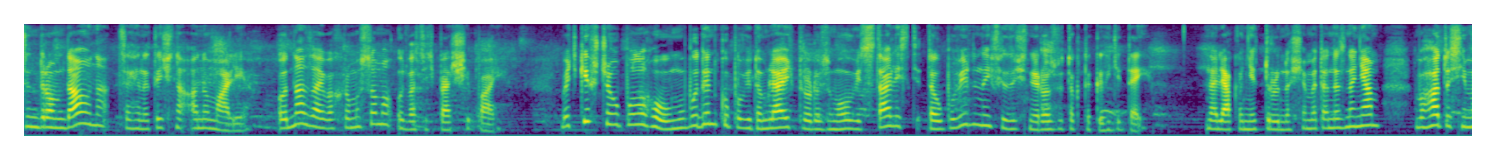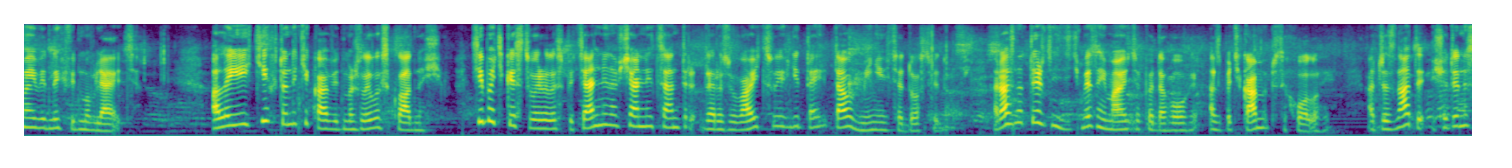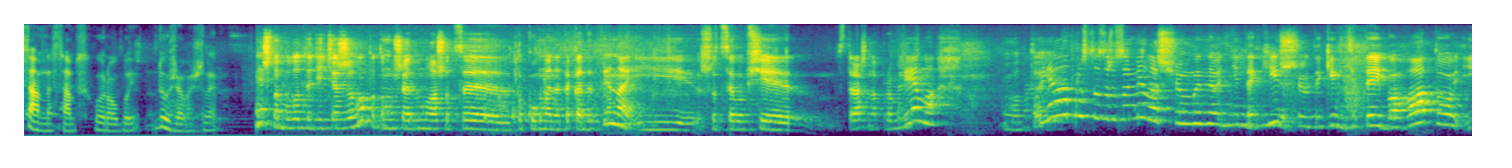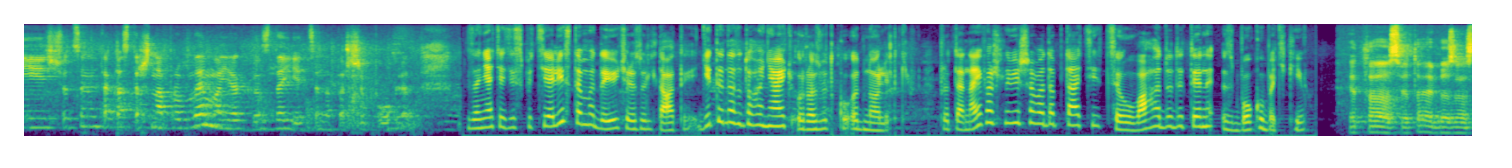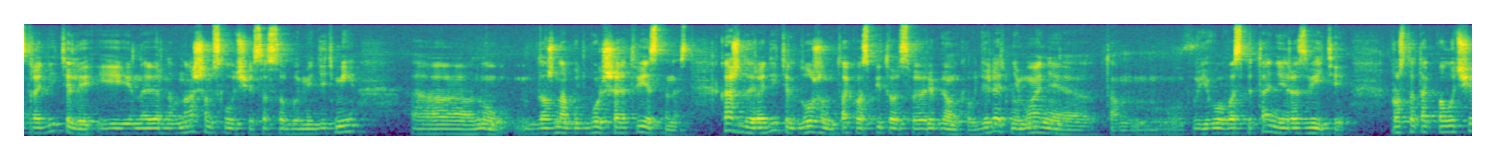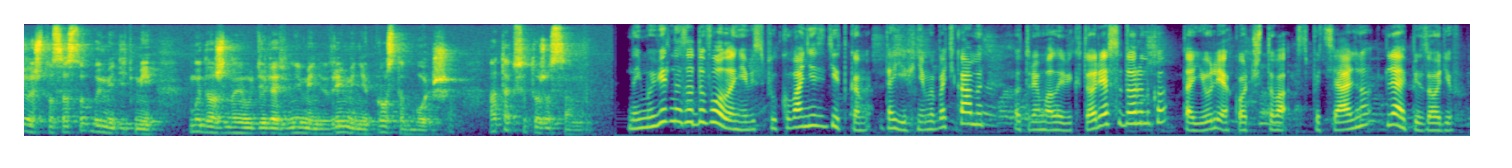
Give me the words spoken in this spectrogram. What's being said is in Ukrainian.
Синдром Дауна це генетична аномалія. Одна зайва хромосома у 21-й парі. Батьків ще у пологовому будинку повідомляють про розумову відсталість та уповільнений фізичний розвиток таких дітей. Налякані труднощами та незнанням, багато сімей від них відмовляються. Але є й ті, хто не тікав від можливих складнощів. Ці батьки створили спеціальний навчальний центр, де розвивають своїх дітей та обмінюються досвідом. Раз на тиждень з дітьми займаються педагоги, а з батьками психологи. Адже знати, що ти не сам на сам з хворобою, дуже важливо. Звісно, було тоді тяжело, тому що я думала, що це у мене така дитина і що це взагалі страшна проблема. От, то я просто зрозуміла, що ми не одні такі, що таких дітей багато і що це не така страшна проблема, як здається на перший погляд. Заняття зі спеціалістами дають результати. Діти наздоганяють у розвитку однолітків. Проте найважливіше в адаптації це увага до дитини з боку батьків. Это святая обязанность родителей, и, наверное, в нашем случае с особыми детьми э, ну, должна быть большая ответственность. Каждый родитель должен так воспитывать своего ребенка, уделять внимание там, в его воспитании и развитии. Просто так получилось, что с особыми детьми мы должны уделять времени, времени просто больше. А так все то же самое. Неймовірне задоволення від спілкування з дітками та їхніми батьками отримали Вікторія Сидоренко та Юлія Кочетова спеціально для епізодів.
